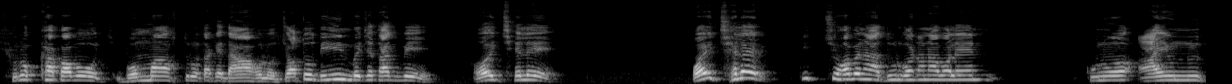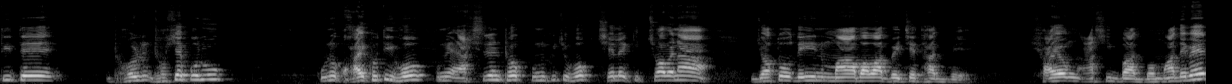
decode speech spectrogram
সুরক্ষা কবচ, ব্রহ্মাস্ত্র তাকে দেওয়া হলো। যতদিন বেঁচে থাকবে, ওই ছেলে, ওই ছেলের কিচ্ছু হবে না। দুর্ঘটনা বলেন, কোনো আয় উন্নতিতে ঢসে পড়ুক কোনো ক্ষয়ক্ষতি হোক, কোনো অ্যাক্সিডেন্ট হোক, কোনো কিছু হোক, ছেলে কিচ্ছু হবে না। যতদিন মা বাবা বেঁচে থাকবে, স্বয়ং আশীর্বাদ ব্রহ্মাদেবের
